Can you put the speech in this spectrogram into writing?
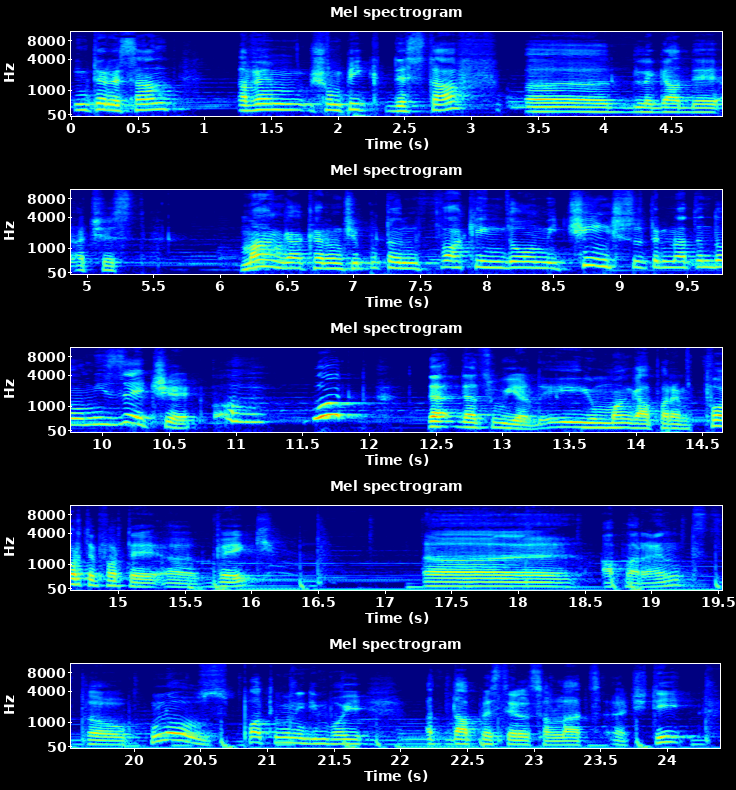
interesant. Avem și un pic de stuff uh, legat de acest manga care a început în fucking 2005 și s-a terminat în 2010. Oh, That, that's weird. E un manga aparent foarte, foarte uh, vechi. Uh, aparent. So, who knows? Poate unii din voi ați dat peste el sau l-ați uh, citit.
